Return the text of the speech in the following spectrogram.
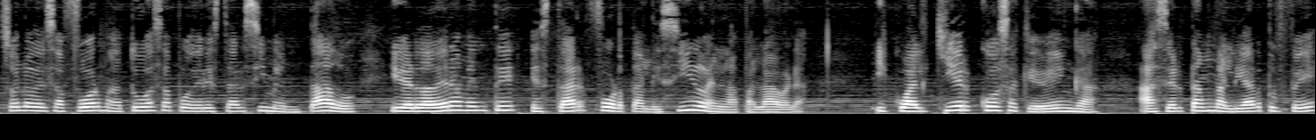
Solo de esa forma tú vas a poder estar cimentado y verdaderamente estar fortalecido en la palabra. Y cualquier cosa que venga a hacer tambalear tu fe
